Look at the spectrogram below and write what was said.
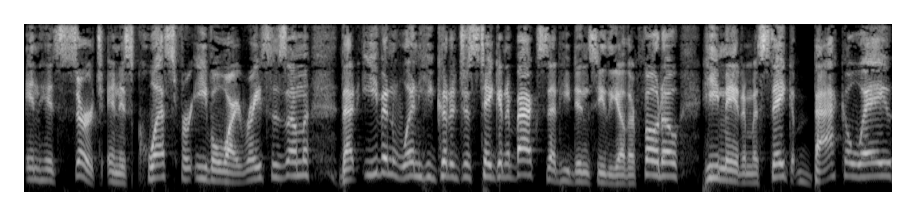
in his search, in his quest for evil white racism, that even when he could have just taken it back, said he didn't see the other photo, he made a mistake, back away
